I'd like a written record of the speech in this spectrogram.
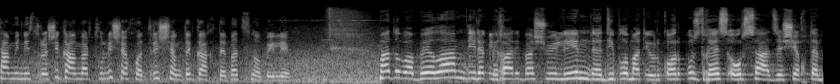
სამინისტროში გამართული შეხვედრის შემდეგ გახდება ცნობილი. მადლობა ბელა, ირაკლი ღარიბაშვილი, დიპლომატიურ კორპუსს დღეს 2 საათზე შეხვდება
